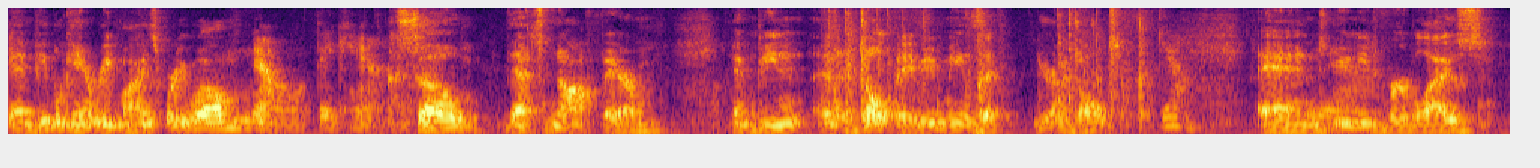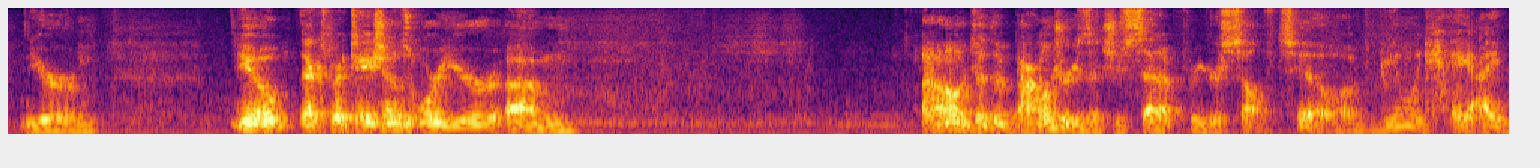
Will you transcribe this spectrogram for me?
And people can't read minds pretty well. No, they can't. So that's not fair. And being an adult baby means that you're an adult Yeah. and Yeah. you need to verbalize your you know expectations or your um I don't know the boundaries that you set up for yourself too of being like hey I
